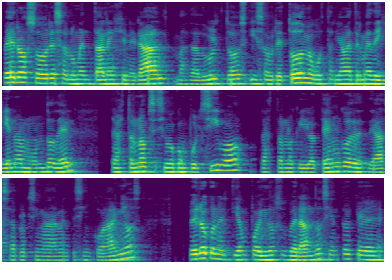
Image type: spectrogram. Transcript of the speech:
pero sobre salud mental en general, más de adultos, y sobre todo me gustaría meterme de lleno al mundo del trastorno obsesivo compulsivo, trastorno que yo tengo desde hace aproximadamente 5 años, pero con el tiempo he ido superando. Siento que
